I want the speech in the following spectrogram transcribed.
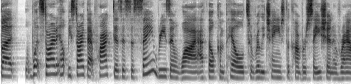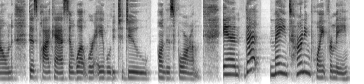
But what started helped me start that practice is the same reason why I felt compelled to really change the conversation around this podcast and what we're able to do on this forum. And that main turning point for me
